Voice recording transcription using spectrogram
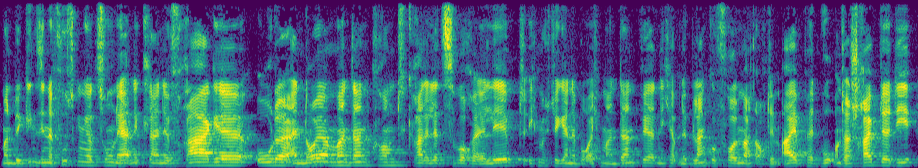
Man begegnet sich in der Fußgängerzone, er hat eine kleine Frage oder ein neuer Mandant kommt, gerade letzte Woche erlebt, ich möchte gerne bei euch Mandant werden, ich habe eine Blanko-Vollmacht auf dem iPad, wo unterschreibt er die?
